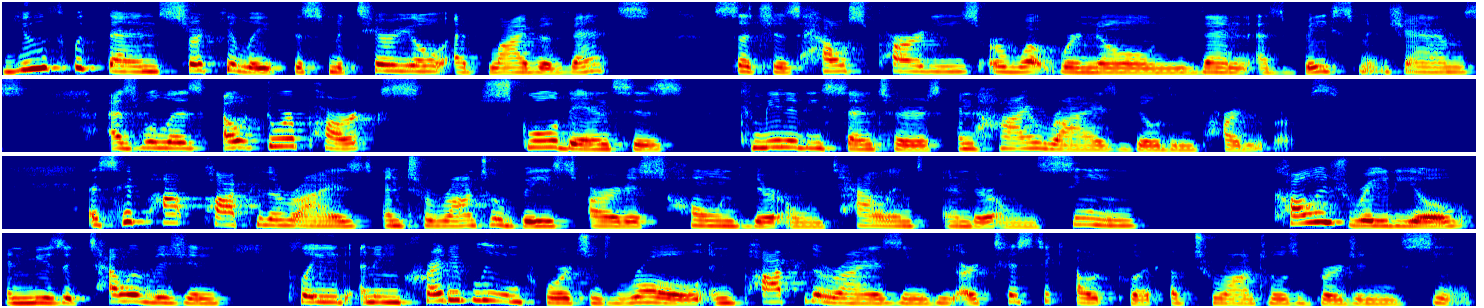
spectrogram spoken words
Youth would then circulate this material at live events, such as house parties or what were known then as basement jams, as well as outdoor parks, school dances, community centers, and high-rise building party rooms. As hip hop popularized and Toronto-based artists honed their own talent and their own scene, college radio and music television played an incredibly important role in popularizing the artistic output of Toronto's burgeoning scene.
